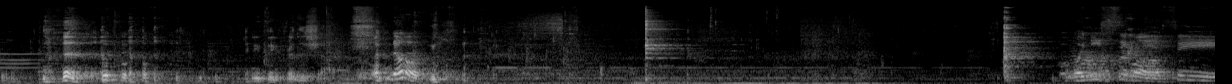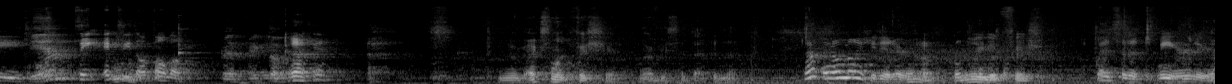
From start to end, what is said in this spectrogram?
cool. Anything for the shot. No. Buenísimo. Sí. Bien. Sí, éxito, mm. todo. Perfecto. Gracias. We have excellent fish here. I already said that, didn't I? No, I don't know if you did or not. Really good fish. You might have said it to me earlier.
